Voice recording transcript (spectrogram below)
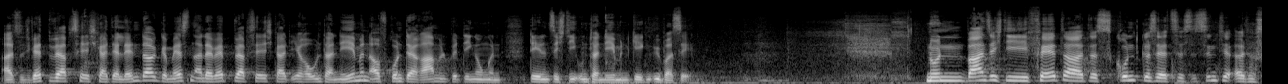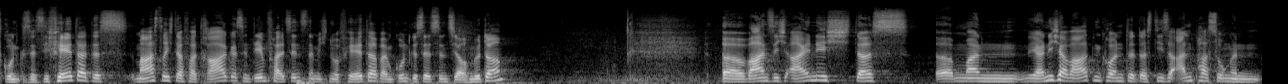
Also die Wettbewerbsfähigkeit der Länder gemessen an der Wettbewerbsfähigkeit ihrer Unternehmen aufgrund der Rahmenbedingungen, denen sich die Unternehmen gegenübersehen. Nun waren sich die Väter des Grundgesetzes, es sind ja, äh, das Grundgesetz, die Väter des Maastrichter Vertrages, in dem Fall sind es nämlich nur Väter, beim Grundgesetz sind es ja auch Mütter, äh, waren sich einig, dass äh, man ja nicht erwarten konnte, dass diese Anpassungen,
